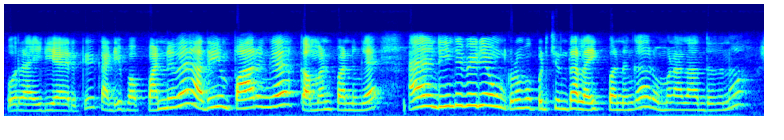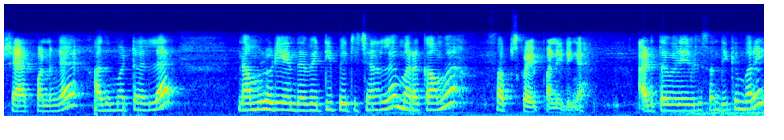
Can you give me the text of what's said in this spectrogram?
ஒரு ஐடியா இருக்குது கண்டிப்பாக பண்ணுவேன். அதையும் பாருங்கள் கமெண்ட் பண்ணுங்கள் அண்ட் இந்த வீடியோ உங்களுக்கு ரொம்ப பிடிச்சிருந்தா லைக் பண்ணுங்கள் ரொம்ப நல்லா இருந்ததுன்னா ஷேர் பண்ணுங்கள் அது மட்டும் இல்லை நம்மளுடைய இந்த வெட்டி பேட்டி சேனலை மறக்காமல் சப்ஸ்கிரைப் பண்ணிவிடுங்க அடுத்த விரைவில் சந்திக்கும் வரை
